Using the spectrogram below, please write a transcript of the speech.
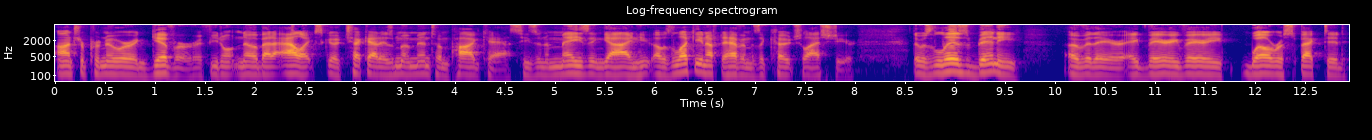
entrepreneur and giver. If you don't know about Alex, go check out his Momentum podcast. He's an amazing guy, and he, I was lucky enough to have him as a coach last year. There was Liz Benny over there, a very, very well respected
